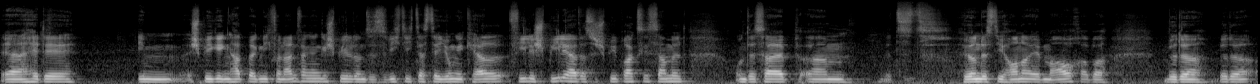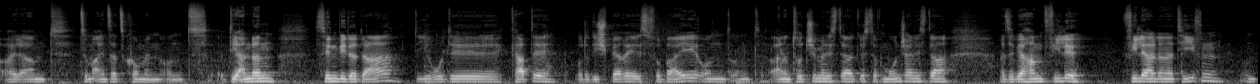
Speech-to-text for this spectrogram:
Er hätte im Spiel gegen Hartberg nicht von Anfang an gespielt und es ist wichtig, dass der junge Kerl viele Spiele hat, dass er Spielpraxis sammelt und deshalb, ähm, jetzt hören das die Horner eben auch, aber wird er, wird er heute Abend zum Einsatz kommen. Und die anderen sind wieder da. Die rote Karte oder die Sperre ist vorbei und, und Alan Tutschemann ist da, Christoph Mondschein ist da. Also wir haben viele, viele Alternativen und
